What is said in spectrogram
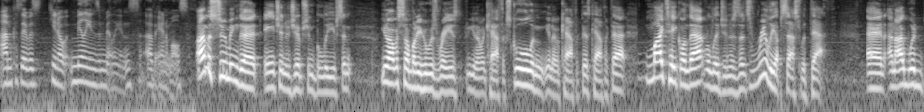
um, because it was, you know, millions and millions of animals. I'm assuming that ancient Egyptian beliefs, and you know, I was somebody who was raised, you know, in Catholic school, and you know, Catholic this, Catholic that. My take on that religion is that it's really obsessed with death, and and I would,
